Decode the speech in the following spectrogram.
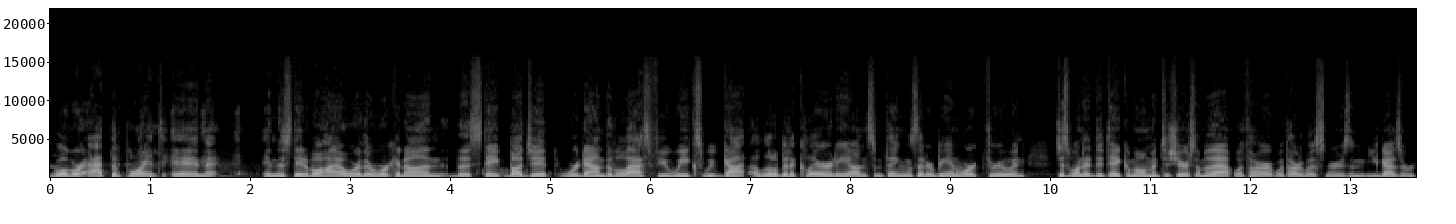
Well, we're at the point in in the state of Ohio where they're working on the state budget. We're down to the last few weeks. We've got a little bit of clarity on some things that are being worked through, and just wanted to take a moment to share some of that with our with our listeners. And you guys are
